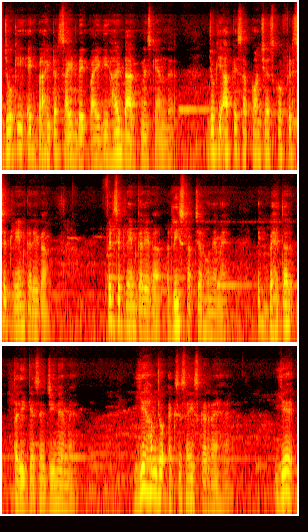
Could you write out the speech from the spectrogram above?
जो कि एक ब्राइटर साइड देख पाएगी हर डार्कनेस के अंदर, जो कि आपके सबकॉन्शियस को फिर से ट्रेन करेगा, फिर से ट्रेन करेगा रीस्ट्रक्चर होने में, एक बेहतर तरीके से जीने में। ये हम जो एक्सरसाइज कर रहे हैं, ये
